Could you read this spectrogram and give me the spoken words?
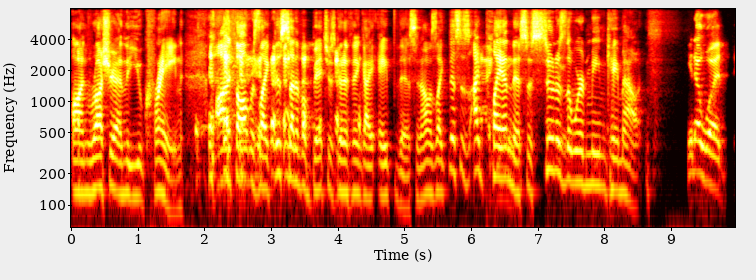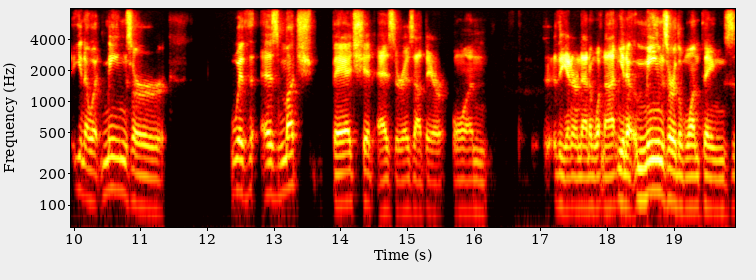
on Russia and the Ukraine. I thought was like this son of a bitch is gonna think I aped this, and I was like, this is I planned this as soon as the word meme came out. You know what? You know what? Memes are with as much bad shit as there is out there on the internet and whatnot. You know, memes are the one things,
